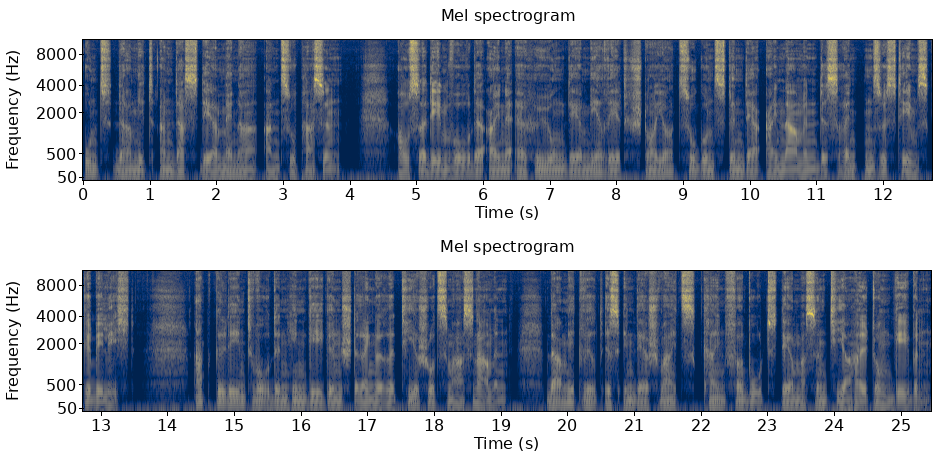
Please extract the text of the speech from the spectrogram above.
und damit an das der Männer anzupassen. Außerdem wurde eine Erhöhung der Mehrwertsteuer zugunsten der Einnahmen des Rentensystems gebilligt. Abgelehnt wurden hingegen strengere Tierschutzmaßnahmen. Damit wird es in der Schweiz kein Verbot der Massentierhaltung geben.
